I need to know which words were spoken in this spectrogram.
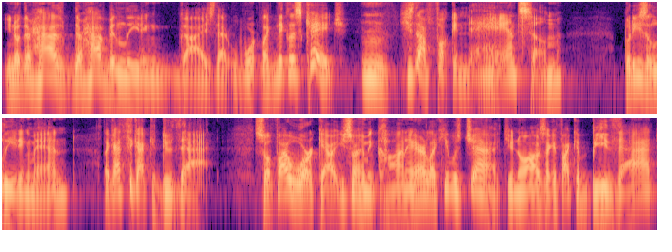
you know, there has there have been leading guys that work like Nicolas Cage. Mm. He's not fucking handsome, but he's a leading man. Like I think I could do that. So if I work out, you saw him in Con Air, like he was jacked. You know, I was like, if I could be that,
